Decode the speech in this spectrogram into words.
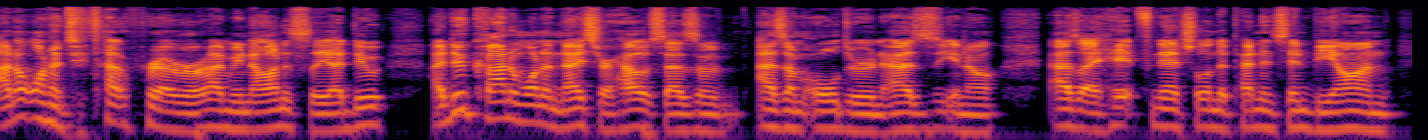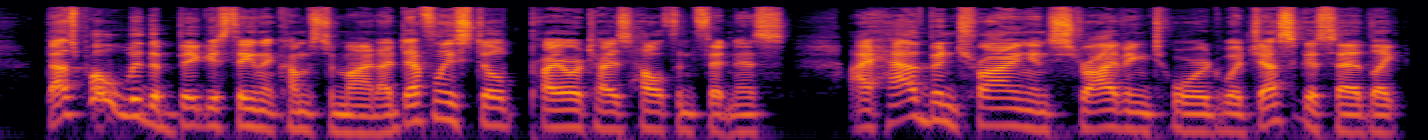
I don't want to do that forever. I mean, honestly, I do. I do kind of want a nicer house as I'm as I'm older and as you know, as I hit financial independence and beyond. That's probably the biggest thing that comes to mind. I definitely still prioritize health and fitness. I have been trying and striving toward what Jessica said. Like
